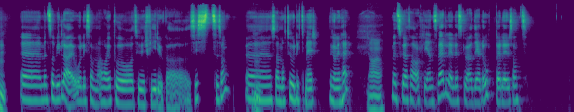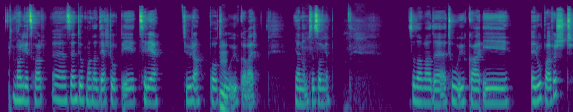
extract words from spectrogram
Mm. Eh, men så ville jeg jo liksom Jeg var jo på tur fire uker sist sesong, eh, så jeg måtte jo litt mer denne gangen her. Ja, ja. Men skulle jeg ta alt i en smell, eller skulle jeg dele opp, eller sant? Valgets kval. Eh, Så endte jo opp med at jeg delte opp i tre turer på to uker hver gjennom sesongen. Så da var det to uker i Europa først.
